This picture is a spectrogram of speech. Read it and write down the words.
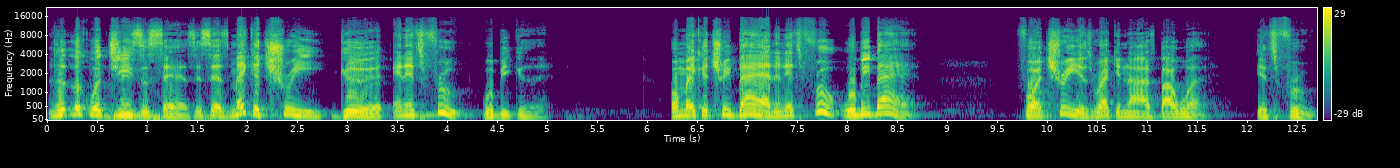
Look what Jesus says. It says, Make a tree good, and its fruit will be good. Or make a tree bad, and its fruit will be bad. For a tree is recognized by what? Its fruit.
